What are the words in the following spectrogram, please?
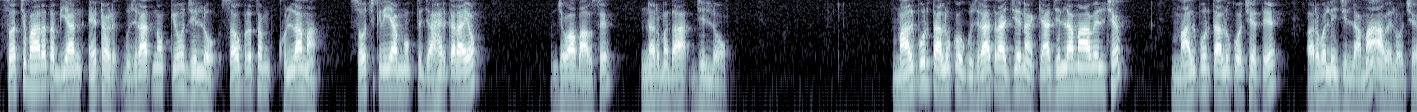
સ્વચ્છ ભારત અભિયાન હેઠળ ગુજરાતનો કયો જિલ્લો સૌપ્રથમ ખુલ્લામાં શૌચક્રિયા મુક્ત જાહેર કરાયો? જવાબ આવશે નર્મદા જિલ્લો. માલપુર તાલુકો ગુજરાત રાજ્યના કયા જિલ્લામાં આવેલ છે? માલપુર તાલુકો છે તે અરવલ્લી જિલ્લામાં આવેલો છે.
